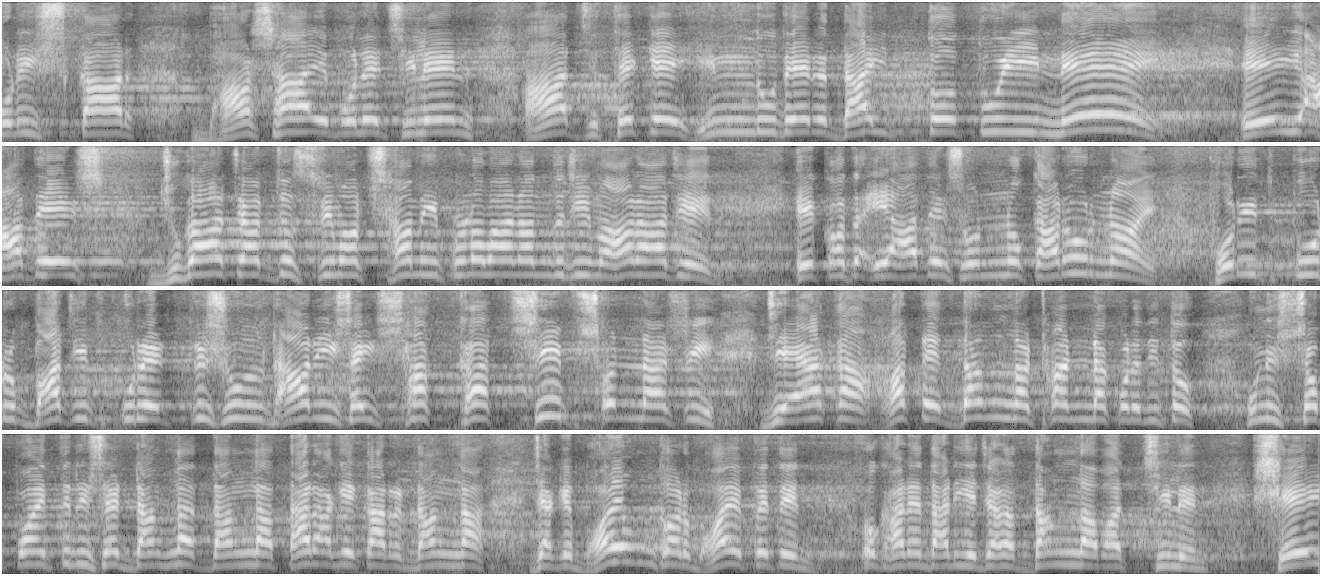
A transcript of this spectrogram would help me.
পরিষ্কার ভাষায় বলেছিলেন, আজ থেকে হিন্দুদের দায়িত্ব তুই নে। এই আদেশ যুগাচার্য শ্রীমৎ স্বামী প্রণবানন্দজি মহারাজের। এ কথা এই আদেশ অন্য কারুর নয়। ফরিদপুর, বাজিতপুরের ত্রিশূলধারী সেই সাক্ষাৎ শিব সন্ন্যাসী যে একা হাতে দাঙ্গা ঠান্ডা করে দিত। উনিশশো পঁয়ত্রিশের দাঙ্গা দাঙ্গা তার আগেকার দাঙ্গা যাকে ভয়ঙ্কর ভয় পেতেন। ওখানে দাঁড়িয়ে যারা দাঙ্গাবাদ ছিলেন সেই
